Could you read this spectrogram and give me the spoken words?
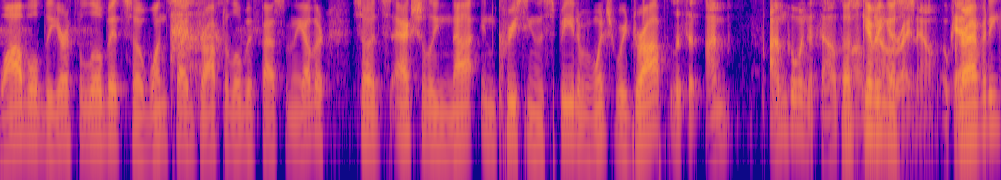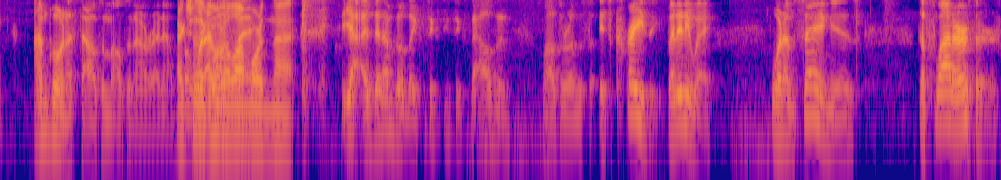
wobbled the Earth a little bit, so one side dropped a little bit faster than the other, so it's actually not increasing the speed of which we drop, Listen, I'm I'm going a thousand thus miles giving an hour us right now. Okay, gravity. I'm going a thousand miles an hour right now. But Actually, going a lot say- more than that. Yeah, and then I'm going like sixty-six thousand miles around the. sun. It's crazy. But anyway, what I'm saying is, the flat earther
